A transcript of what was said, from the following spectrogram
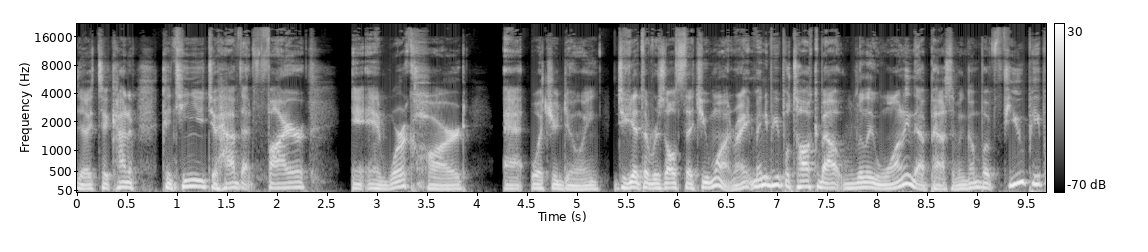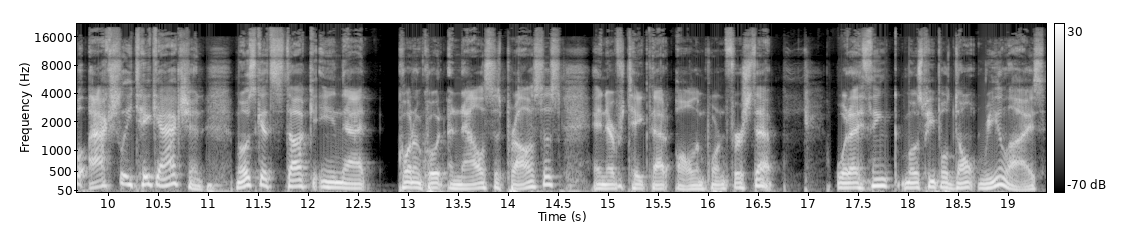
To kind of continue to have that fire and work hard at what you're doing to get the results that you want, right? Many people talk about really wanting that passive income, but few people actually take action. Most get stuck in that quote unquote analysis paralysis and never take that all important first step. What I think most people don't realize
